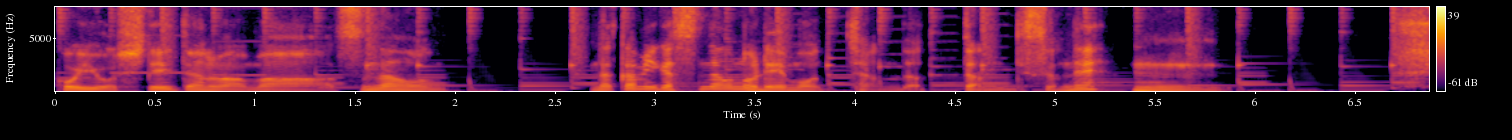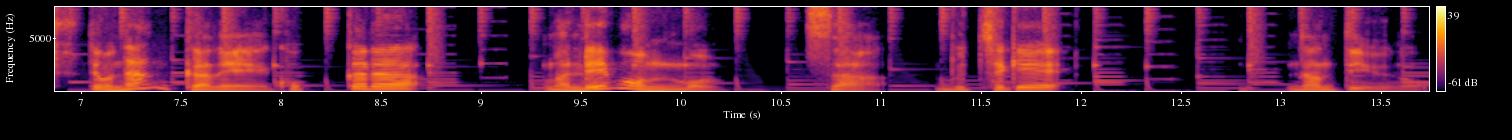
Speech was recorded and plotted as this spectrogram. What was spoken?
恋をしていたのは、まあ、素直、中身が素直のレモンちゃんだったんですよね。うん。でもなんかね、こっから、まあ、レモンもさ、ぶっちゃけ、なんていうの、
